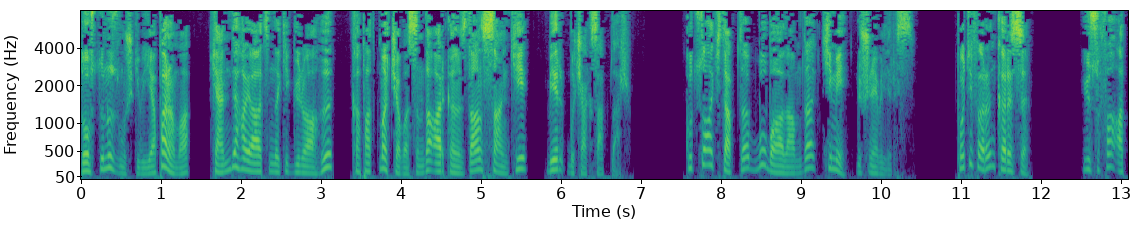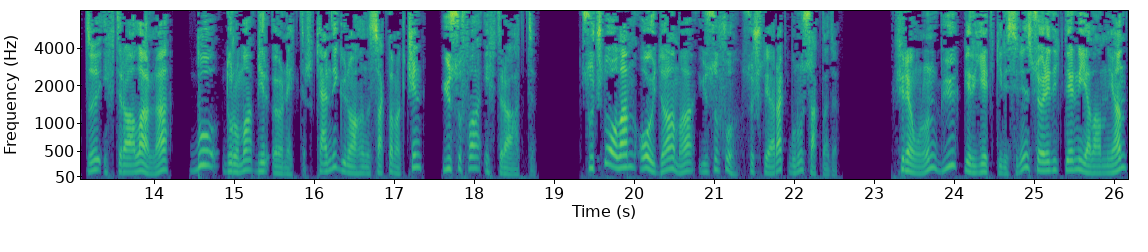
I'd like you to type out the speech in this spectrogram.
dostunuzmuş gibi yapar ama kendi hayatındaki günahı kapatma çabasında arkanızdan sanki bir bıçak saplar. Kutsal kitapta bu bağlamda kimi düşünebiliriz? Potifar'ın karısı. Yusuf'a attığı iftiralarla bu duruma bir örnektir. Kendi günahını saklamak için Yusuf'a iftira attı. Suçlu olan oydu ama Yusuf'u suçlayarak bunu sakladı. Firavun'un büyük bir yetkilisinin söylediklerini yalanlayan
